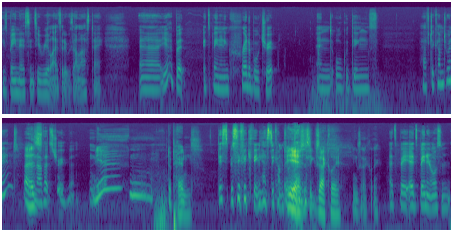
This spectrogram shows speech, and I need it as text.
He's been there since he realised that it was our last day. Uh, yeah, but it's been an incredible trip, and all good things have to come to an end. I don't know if that's true, but Yeah, mm, depends. this specific thing has to come to an Yes, end. Yes, exactly, exactly. It's been it's been an awesome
